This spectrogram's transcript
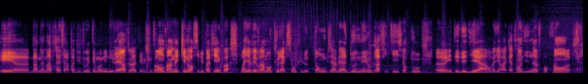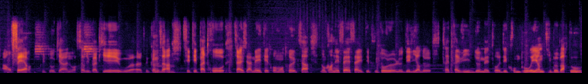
Et euh, bah même après, ça a pas du tout été mon univers. Tu vois, je suis vraiment pas un mec qui est noirci du papier, quoi. Moi, il y avait vraiment que l'action, puis le temps que j'avais à donner au graffiti, surtout, euh, était dédié à, on va dire, à 99% euh, à en faire plutôt qu'à noircir du papier ou à un truc comme ça. Mhm. C'était pas trop, ça a jamais été trop mon truc, ça. Donc en effet, ça a été plutôt le, le délire de très très vite de mettre des chromes pourris un petit peu partout.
